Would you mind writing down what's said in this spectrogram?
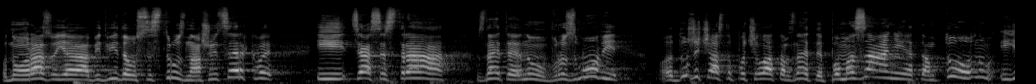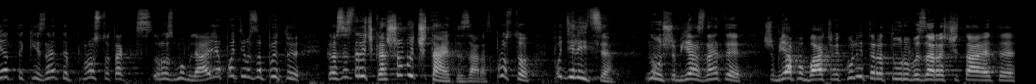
Одного разу я відвідав сестру з нашої церкви, і ця сестра, знаєте, ну, в розмові е, дуже часто почала там, знаєте, помазання, там то. Ну, і я такий, знаєте, просто так розмовляю. Я потім запитую, кажу, сестричка, а що ви читаєте зараз? Просто поділіться. Ну, щоб я, знаєте, щоб я побачив, яку літературу ви зараз читаєте.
